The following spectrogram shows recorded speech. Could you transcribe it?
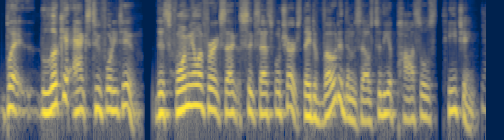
But look at Acts 2:42. This formula for a successful church. They devoted themselves to the apostles' teaching. Yeah.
